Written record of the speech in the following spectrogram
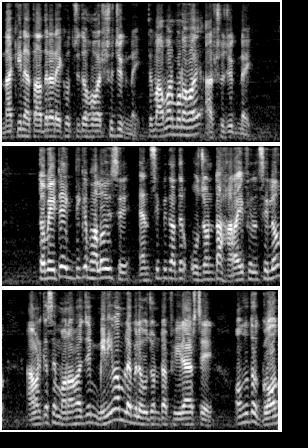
নাকি না তাদের আর একত্রিত হওয়ার সুযোগ নাই? তবে আমার মনে হয় আর সুযোগ নাই। তবে এটা একদিকে ভালো হয়েছে, এনসিপি তাদের ওজনটা হারাই ফেলছিল। আমার কাছে মনে হয় যে মিনিমাম লেভেলে ওজনটা ফিরে আসছে, অন্তত গণ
